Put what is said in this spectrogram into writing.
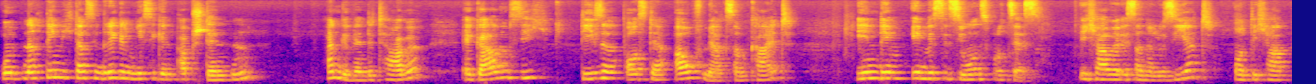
Und nachdem ich das in regelmäßigen Abständen angewendet habe, ergaben sich diese aus der Aufmerksamkeit in dem Investitionsprozess. Ich habe es analysiert und ich habe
